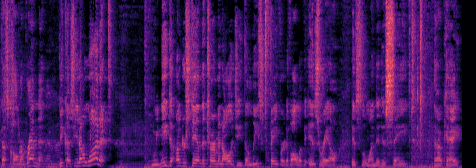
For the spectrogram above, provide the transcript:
That's called a remnant, because you don't want it. We need to understand the terminology. The least favored of all of Israel is the one that is saved. Okay?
